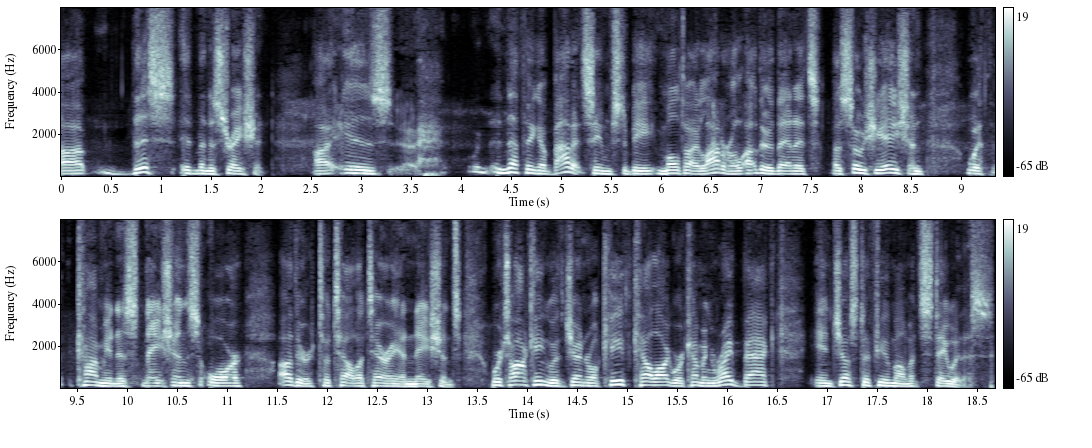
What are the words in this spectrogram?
uh, this administration uh, is nothing about it seems to be multilateral other than its association with communist nations or other totalitarian nations. We're talking with General Keith Kellogg. We're coming right back in just a few moments. Stay with us.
